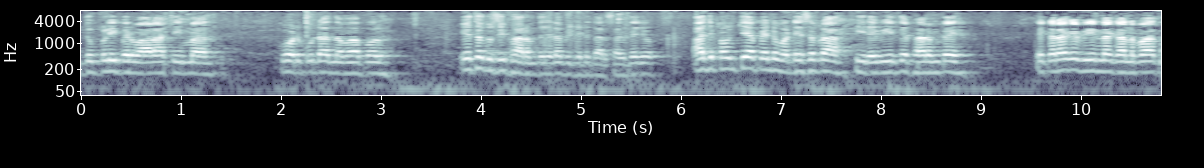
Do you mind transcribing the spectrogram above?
ਦੁੱਬਲੀ ਬਰਵਾਲਾ, ਚੀਮਾ ਕੋਟਪੁੱਡਾ ਨਵਾਂ ਪੁਲ ਇੱਥੋਂ ਤੁਸੀਂ ਫਾਰਮ ਤੇ ਜਿਹੜਾ ਵਿਜ਼ਿਟ ਕਰ ਸਕਦੇ ਜੋ। ਅੱਜ ਪਹੁੰਚੇ ਆ ਪਿੰਡ ਵੱਡੇ ਸਭਰਾ ਹੀਰੇ ਵੀਰ ਦੇ ਫਾਰਮ ਤੇ। ਤੇ ਕਰਾਂਗੇ ਵੀਰ ਨਾਲ ਗੱਲਬਾਤ।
